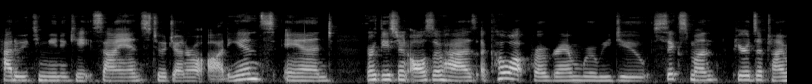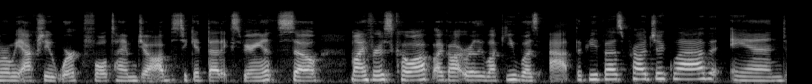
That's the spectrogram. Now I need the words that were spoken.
how do we communicate science to a general audience, and Northeastern also has a co op program where we do six month periods of time where we actually work full time jobs to get that experience. So my first co-op I got really lucky was at the PFAS project lab and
